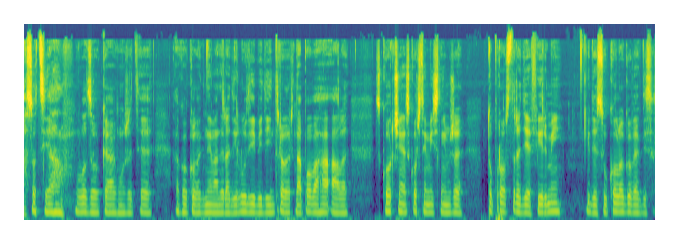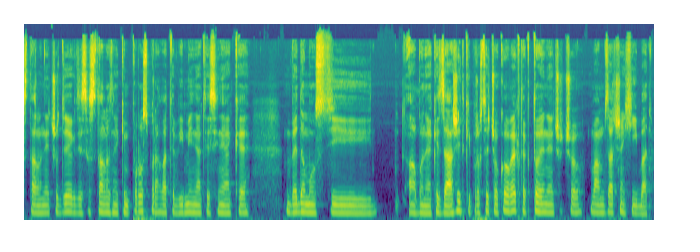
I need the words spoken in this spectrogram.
asociál v úvodzovkách, môžete akokoľvek nemať radi ľudí, byť introvertná povaha, ale skôr či neskôr si myslím, že to prostredie firmy, kde sú kolegovia, kde sa stále niečo deje, kde sa stále s niekým porozprávate, vymieňate si nejaké vedomosti alebo nejaké zážitky, proste čokoľvek, tak to je niečo, čo vám začne chýbať.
